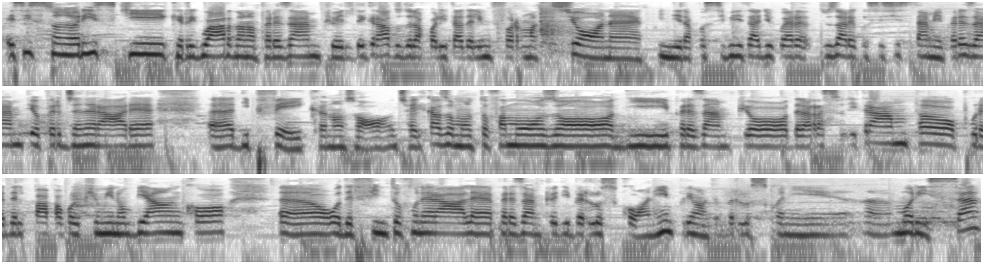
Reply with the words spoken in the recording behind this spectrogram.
Esistono rischi che riguardano per esempio il degrado della qualità dell'informazione informazione, quindi la possibilità di, di, usare questi sistemi per esempio per generare eh, deepfake, non so, c'è il caso molto famoso di per esempio dell'arresto di Trump oppure del Papa col piumino bianco eh, o del finto funerale per esempio di Berlusconi, prima che Berlusconi eh, morisse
